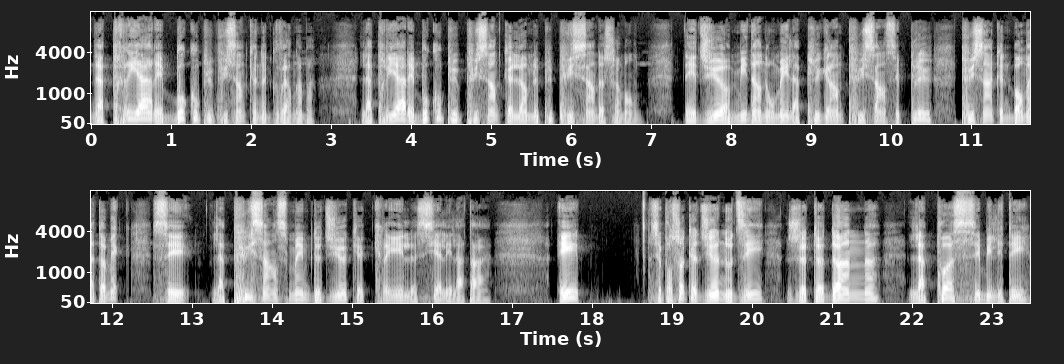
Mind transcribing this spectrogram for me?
La prière est beaucoup plus puissante que notre gouvernement. La prière est beaucoup plus puissante que l'homme le plus puissant de ce monde. Et Dieu a mis dans nos mains la plus grande puissance. C'est plus puissant qu'une bombe atomique. C'est la puissance même de Dieu qui a créé le ciel et la terre. Et c'est pour ça que Dieu nous dit, je te donne la possibilité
